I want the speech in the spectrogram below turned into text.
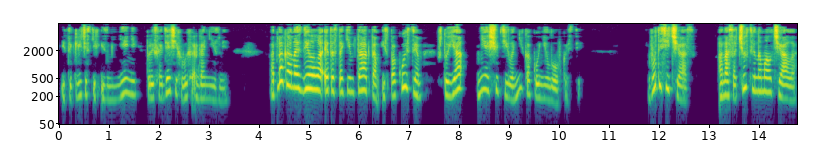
и циклических изменений, происходящих в их организме. Однако она сделала это с таким тактом и спокойствием, что я не ощутила никакой неловкости. Вот и сейчас она сочувственно молчала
